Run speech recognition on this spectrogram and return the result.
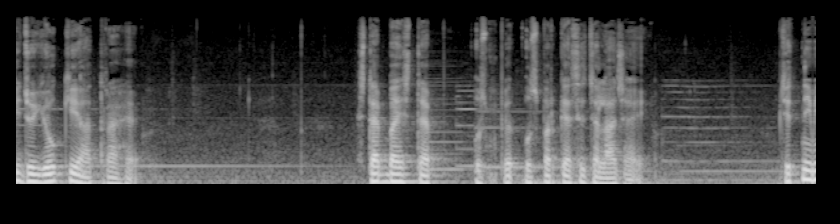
कि जो योग की यात्रा है स्टेप बाय स्टेप उस पर उस पर कैसे चला जाए। जितनी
